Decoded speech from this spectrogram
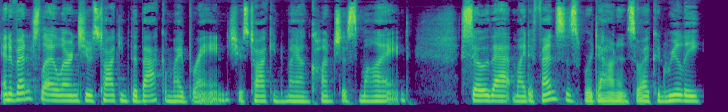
And eventually I learned she was talking to the back of my brain. She was talking to my unconscious mind so that my defenses were down. And so I could really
